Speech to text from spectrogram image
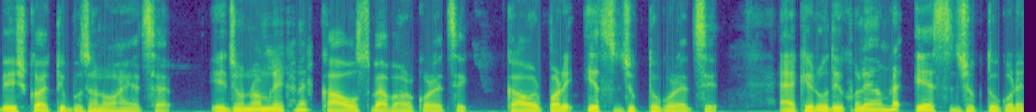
বেশ কয়েকটি বোঝানো হয়েছে। এই জন্য আমরা এখানে কাউস ব্যবহার করেছি কাউর পরে এস যুক্ত করেছি। একের অধিক হলে আমরা এস যুক্ত করে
